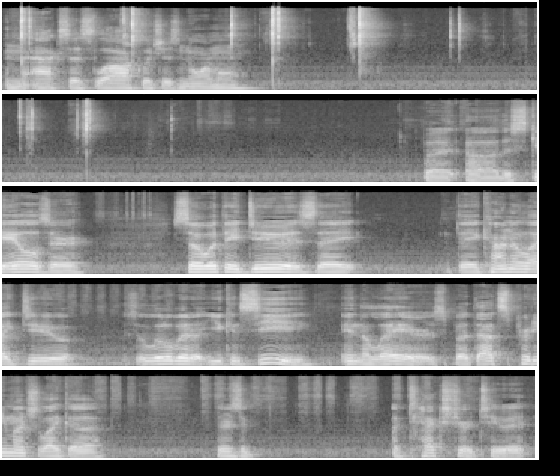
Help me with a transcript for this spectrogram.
in the AXIS lock, which is normal. But uh, the scales are so what they do is they they kind of like do a little bit of, you can see in the layers but that's pretty much like a there's a a texture to it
